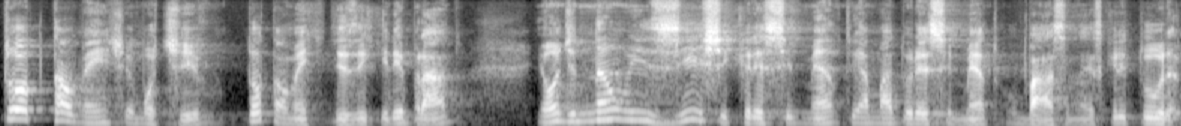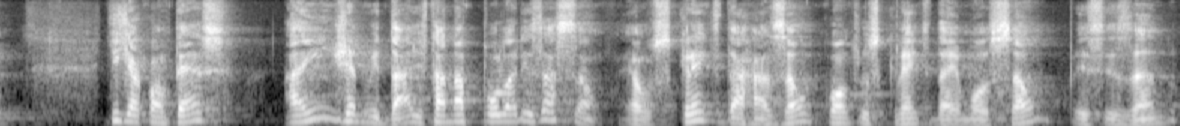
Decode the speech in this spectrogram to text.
totalmente emotivo, totalmente desequilibrado, e onde não existe crescimento e amadurecimento com base na Escritura. O que, que acontece? A ingenuidade está na polarização. É os crentes da razão contra os crentes da emoção, precisando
